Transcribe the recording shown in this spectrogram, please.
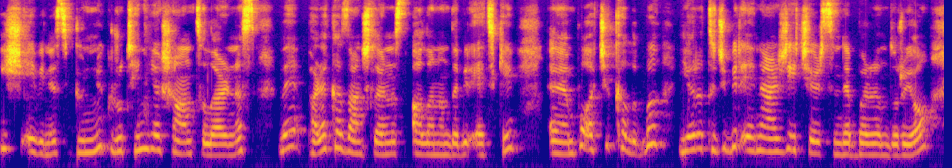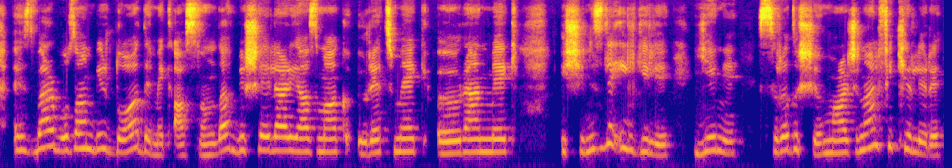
iş eviniz, günlük rutin yaşantılarınız ve para kazançlarınız alanında bir etki. Ee, bu açık kalıbı yaratıcı bir enerji içerisinde barındırıyor. Ezber bozan bir doğa demek aslında. Bir şeyler yazmak, üretmek, öğrenmek, işinizle ilgili yeni, sıra dışı, marjinal fikirleri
